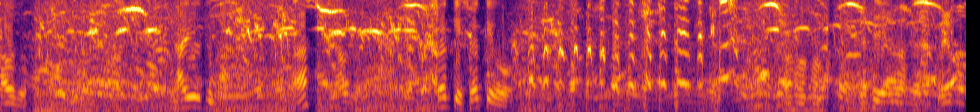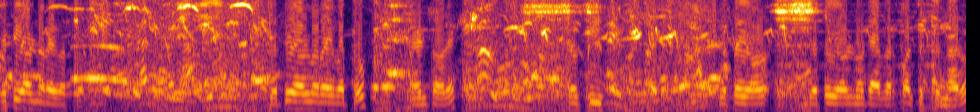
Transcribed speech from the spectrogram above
ಹೌದು ಯೂಟ್ಯೂಬ್ ಶೋಕಿ ಶೋಕಿ ಇವು ಜೊತೆ ಏಳ್ನೂರ ಐವತ್ತು ಜೊತೆ ಏಳ್ನೂರ ಐವತ್ತು ಹೇಳ್ತಾವ್ರೆ ಶೋಕಿ ಜೊತೆ ಏಳ್ ಜೊತೆ ಏಳ್ನೂರ యాభై రూపాయలు చెప్తున్నారు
